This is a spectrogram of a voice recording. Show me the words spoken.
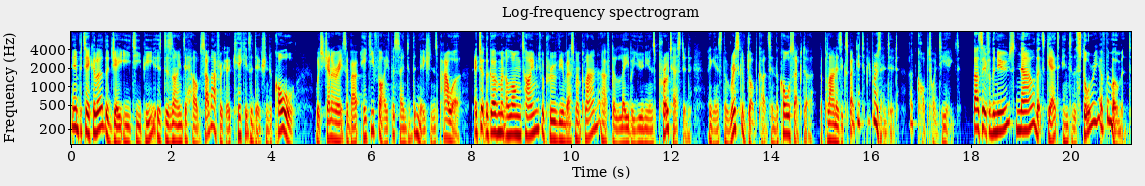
In particular, the JETP is designed to help South Africa kick its addiction to coal, which generates about 85% of the nation's power. It took the government a long time to approve the investment plan after labour unions protested against the risk of job cuts in the coal sector. The plan is expected to be presented at COP28. That's it for the news. Now let's get into the story of the moment.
